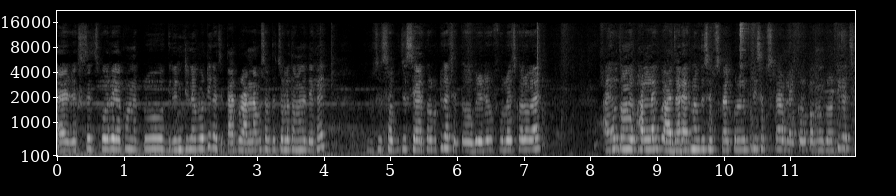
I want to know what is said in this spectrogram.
আর এক্সারসাইজ করে এখন একটু গ্রিন টি নেব, ঠিক আছে? তারপর রান্না বসাতে চলো তোমাদের দেখাই। কিছু সব কিছু শেয়ার করব, ঠিক আছে? তো ভিডিওটাকে ফুল ওয়াচ করো গাইজ আই হোপ তোমাদের ভালো লাগবে। আর যারা এখন অব্দি সাবস্ক্রাইব করো প্লিজ সাবস্ক্রাইব লাইক করো কমেন্ট করো, ঠিক আছে?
